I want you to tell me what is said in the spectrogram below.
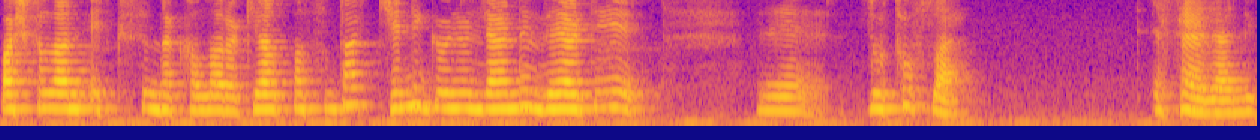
Başkalarının etkisinde kalarak yazmasınlar. Kendi gönüllerinin verdiği e, lütufla eserlerini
